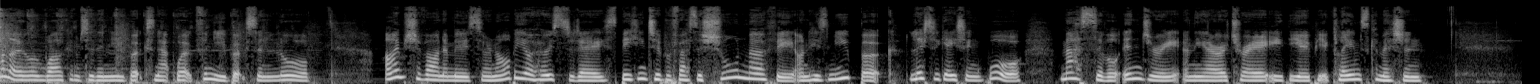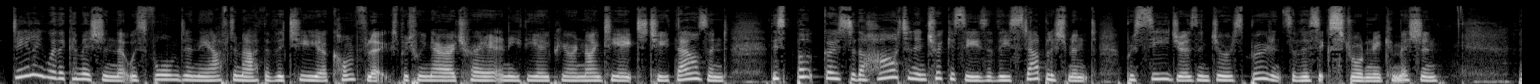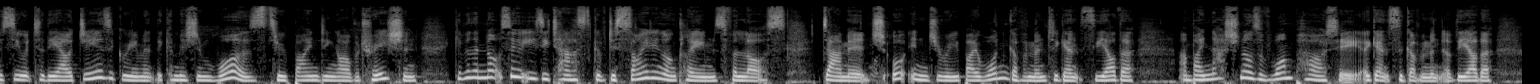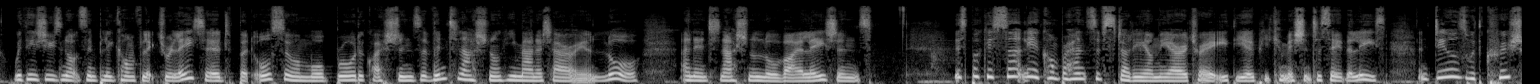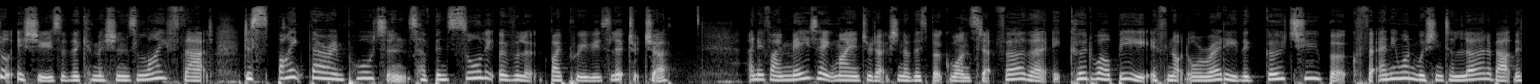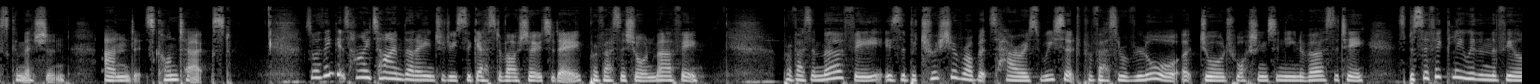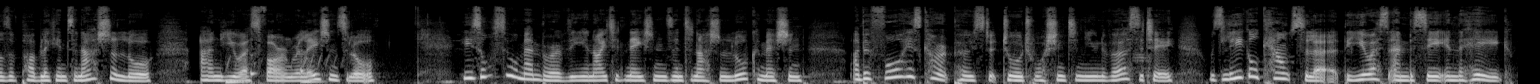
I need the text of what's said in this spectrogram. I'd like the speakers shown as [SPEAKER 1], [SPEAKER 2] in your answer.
[SPEAKER 1] Hello and welcome to the New Books Network for New Books in Law. I'm Shivana Musa and I'll be your host today, speaking to Professor Sean Murphy on his new book, Litigating War Mass Civil Injury and the Eritrea Ethiopia Claims Commission. Dealing with a commission that was formed in the aftermath of the two year conflict between Eritrea and Ethiopia in 98 to 2000, this book goes to the heart and intricacies of the establishment, procedures, and jurisprudence of this extraordinary commission. Pursuant to the Algiers Agreement, the Commission was, through binding arbitration, given the not so easy task of deciding on claims for loss, damage, or injury by one government against the other, and by nationals of one party against the government of the other, with issues not simply conflict related, but also on more broader questions of international humanitarian law and international law violations. This book is certainly a comprehensive study on the Eritrea Ethiopia Commission, to say the least, and deals with crucial issues of the Commission's life that, despite their importance, have been sorely overlooked by previous literature. And if I may take my introduction of this book one step further, it could well be, if not already, the go to book for anyone wishing to learn about this commission and its context. So I think it's high time that I introduce the guest of our show today, Professor Sean Murphy. Professor Murphy is the Patricia Roberts Harris Research Professor of Law at George Washington University, specifically within the fields of public international law and US foreign relations law. He's also a member of the United Nations International Law Commission and before his current post at George Washington University was legal counselor at the US Embassy in The Hague.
